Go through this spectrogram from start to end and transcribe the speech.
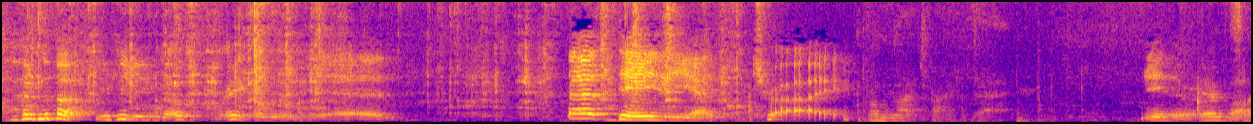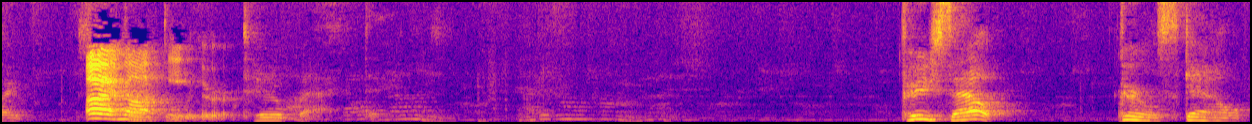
I'm not eating those sprinkles again. That Daisy has to try. I'm not trying that. Neither am I. like I'm not either. too bad. Peace out, Girl Scout.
